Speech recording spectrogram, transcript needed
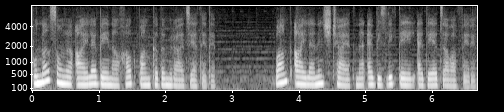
Bundan sonra ailə Beynəlxalq Bankada müraciət edib. Bank ailənin şikayətinə əbizlik deyil, ə deyə cavab verib.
